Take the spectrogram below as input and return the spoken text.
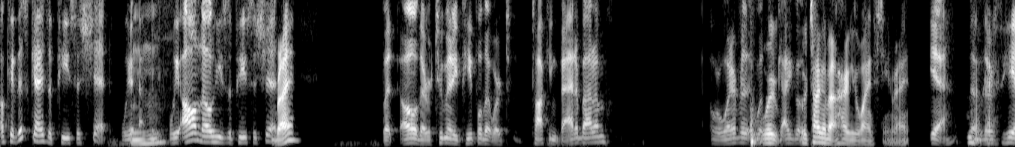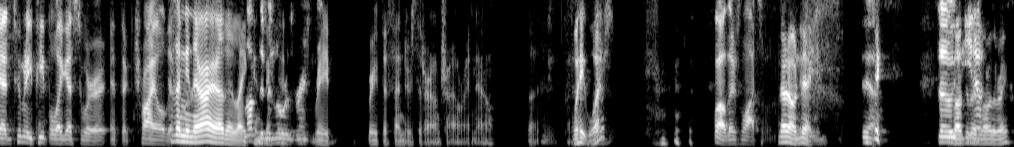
okay. This guy's a piece of shit. We Mhm. we all know he's a piece of shit. right? But oh, there were too many people that were t- talking bad about him, or whatever. What's We're, the guy go? we're talking about Harvey Weinstein, right? Yeah, there- Okay. there's he had too many people. I guess who were at the trial. Because I mean, there are other like Loved in Lord of the Rings. rape rape offenders that are on trial right now. But, but Wait, what? There's- well, there's lots of them. No, no, Nick. yeah. So Loved you him in know, Lord of the Rings.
